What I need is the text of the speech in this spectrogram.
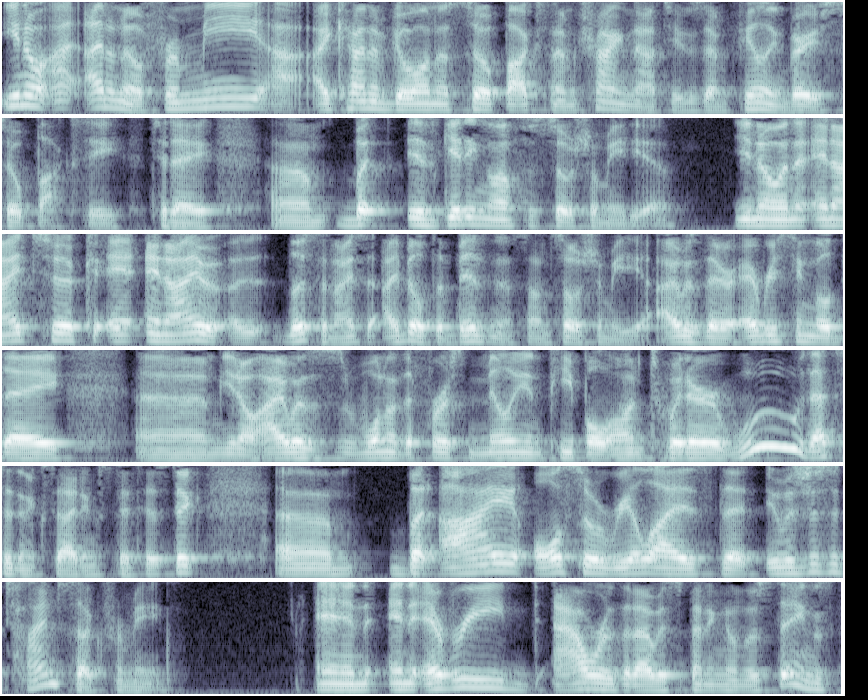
you know, I, I, don't know. For me, I, I, kind of go on a soapbox, and I'm trying not to because I'm feeling very soapboxy today. Um, but is getting off of social media you know, and, and I took, and I, listen, I, I built a business on social media. I was there every single day. Um, you know, I was one of the first million people on Twitter. Woo, that's an exciting statistic. Um, but I also realized that it was just a time suck for me. And, and every hour that I was spending on those things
